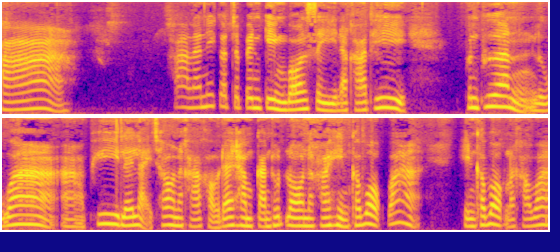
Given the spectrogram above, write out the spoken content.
ค่ะ ค่ะและนี่ก็จะเป็นกิ่งบอนสีนะคะที่ เพื่อนๆหรือว่าพี่หลาย ๆ ช่องนะคะ เขาได้ทำการทดลองนะคะ เห็นเขาบอกว่าเห็นเขาบอกนะคะว่า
